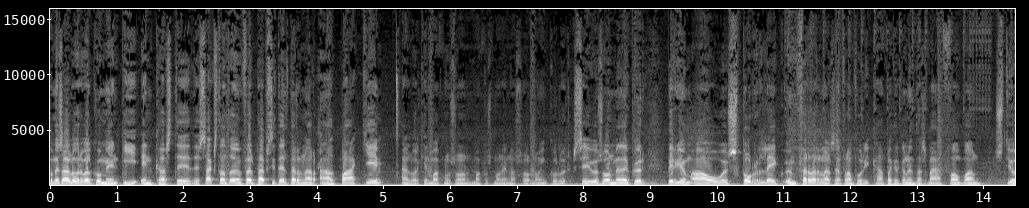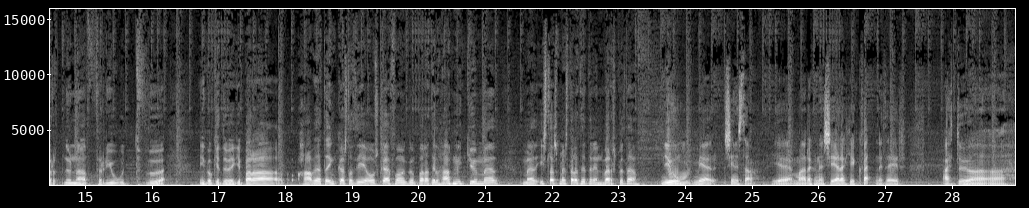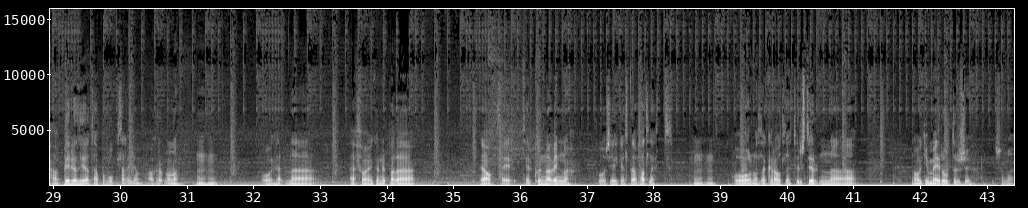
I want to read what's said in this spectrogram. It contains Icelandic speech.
Komið sæl og verið velkomin í innkastið 16. umferð Pepsi-deildarinnar að baki Elvar Kjær Magnússon, Magnús Már Einarsson og Ingólfur Sigursson með ykkur Byrjum á stórleik umferðarinnar sem framfór í Kaplakirkanum þar sem FH vann stjörnuna 3-2 Ingo, getur við ekki bara hafið þetta yngast á því að óska F-fáingum bara til hafmyggjum með, með Íslandsmeistaratitturinn, verðskvöld það? Jú, mér sýnist það. Ég, maður sér ekki hvernig þeir ættu að byrja því að tapa fólkvallarleikjum ákveð núna. Mm -hmm. Og hérna, F-fáingarnir bara, já, þeir, þeir kunna að vinna og það sé ekki alltaf fallegt. Mm -hmm. Og náttúrulega grátlegt fyrir stjórnuna að ná ekki meira út úr þessu, svona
